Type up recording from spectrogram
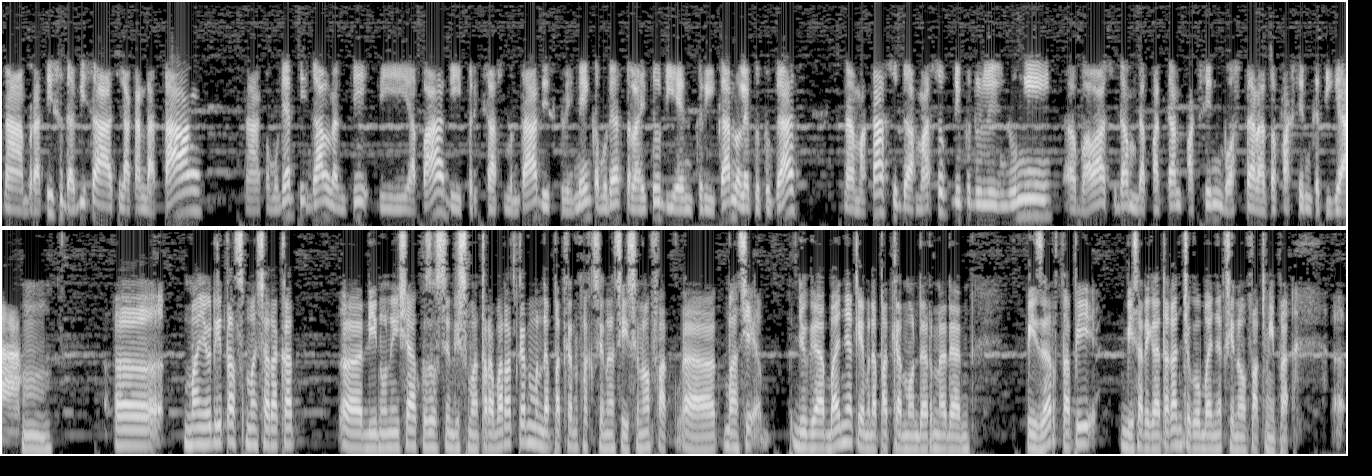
nah berarti sudah bisa silakan datang. Nah, kemudian tinggal nanti di apa diperiksa sebentar, di screening, kemudian setelah itu dientrikan oleh petugas. Nah, maka sudah masuk di Peduli Lindungi eh, bahwa sudah mendapatkan vaksin booster atau vaksin ketiga. Hmm. Eh, mayoritas masyarakat eh, di Indonesia khususnya di Sumatera Barat kan mendapatkan vaksinasi Sinovac. Eh, masih juga banyak yang mendapatkan Moderna dan Pfizer, tapi bisa dikatakan cukup banyak Sinovac nih Pak. Eh,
